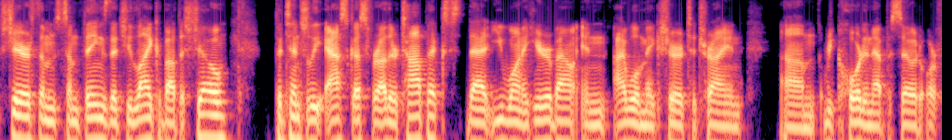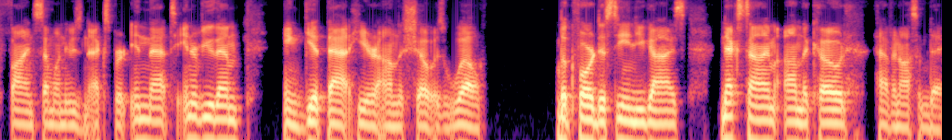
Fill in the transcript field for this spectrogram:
share some some things that you like about the show, potentially ask us for other topics that you want to hear about, and I will make sure to try and um, record an episode or find someone who's an expert in that to interview them and get that here on the show as well. Look forward to seeing you guys next time on the code. Have an awesome day.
